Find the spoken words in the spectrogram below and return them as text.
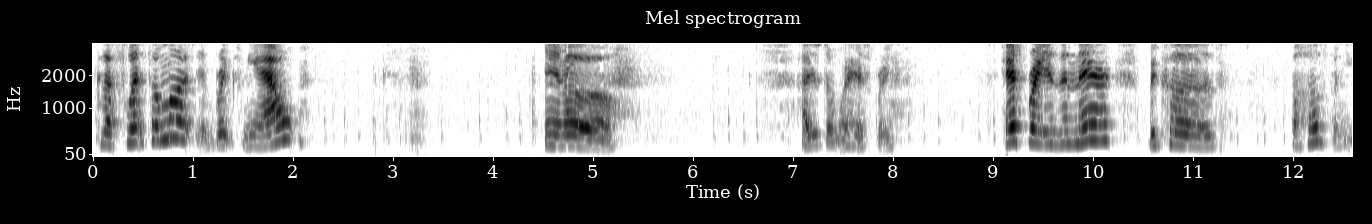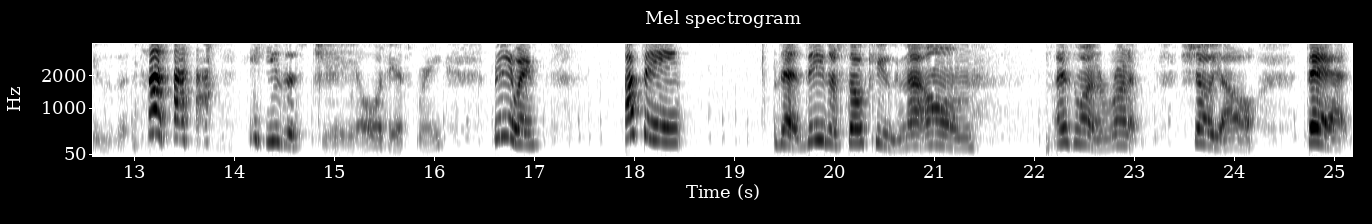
Because I sweat so much, it breaks me out. And, uh, I just don't wear hairspray. Hairspray is in there because my husband uses it. he uses and hairspray. But anyway, I think that these are so cute. And I, um, I just wanted to run it, show y'all that.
